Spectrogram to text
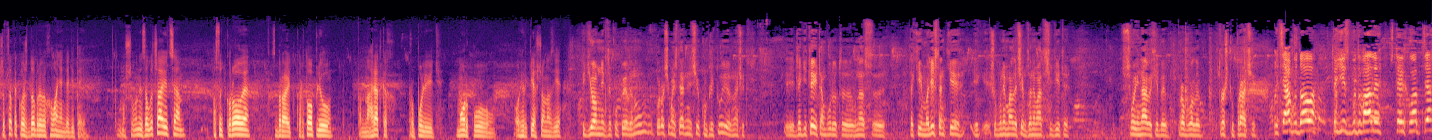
Що це також добре виховання для дітей, тому що вони залучаються, пасуть корови, збирають картоплю, там на грядках прополюють моркву, огірки, що в нас є. підйомник закупили. Ну, коротше, майстерня ще комплектує. Значить, е, для дітей там будуть е, у нас е, такі малі станки, щоб вони мали чим займатися діти. Свої навики би пробували трошки в праці. Оця будова, то її збудували чотири хлопця,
